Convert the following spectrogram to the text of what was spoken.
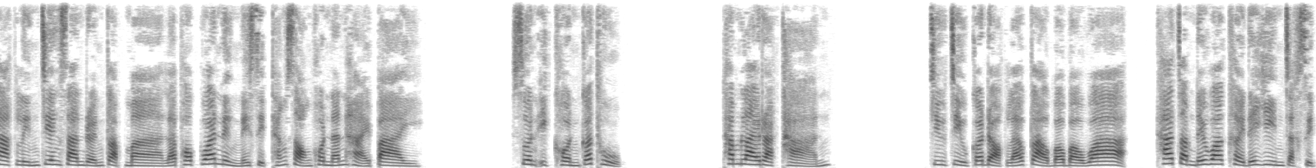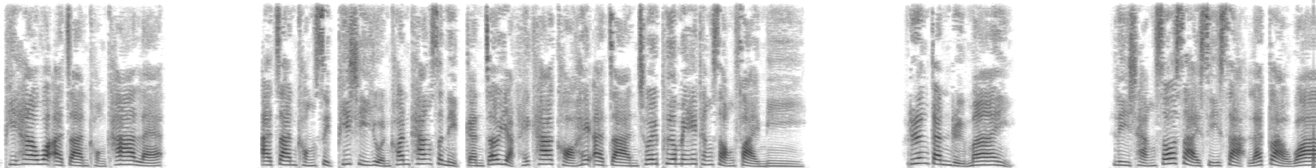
หากหลินเจียงซานเหรินกลับมาและพบว่าหนึ่งในสิทธิ์ทั้งสองคนนั้นหายไป ส่วนอีกคนก็ถูกทำลายหลักฐาน จิวจิวก็ดอกแล้วกล่าวเบาๆว่าข้าจำได้ว่าเคยได้ยินจากสิทธิพี่ห้าว่าอาจารย์ของข้าและ อาจารย์ของสิทธิพี่ชีหยวนค่อนข้างสนิทกันเจ้าอยากให้ข้าขอให้อาจารย์ช่วยเพื่อไม่ให้ทั้งสองฝ่ายมี เรื่องกันหรือไม่ หลี่ฉางโซ่สายศีรษะและกล่าวว่า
